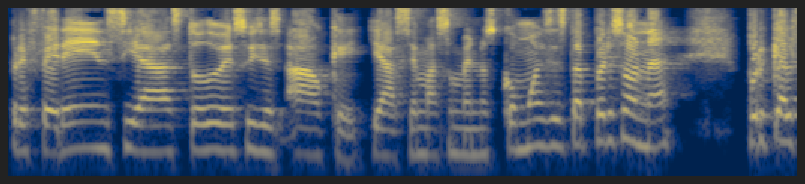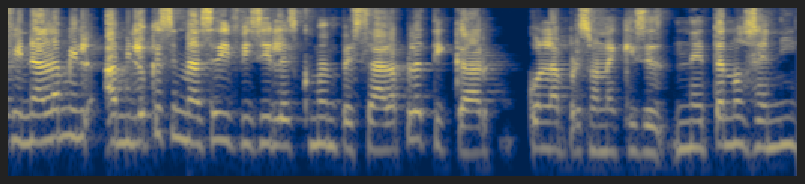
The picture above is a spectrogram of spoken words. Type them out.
preferencias, todo eso, y dices, ah, ok, ya sé más o menos cómo es esta persona, porque al final a mí, a mí lo que se me hace difícil es como empezar a platicar con la persona que dices, neta, no sé ni,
